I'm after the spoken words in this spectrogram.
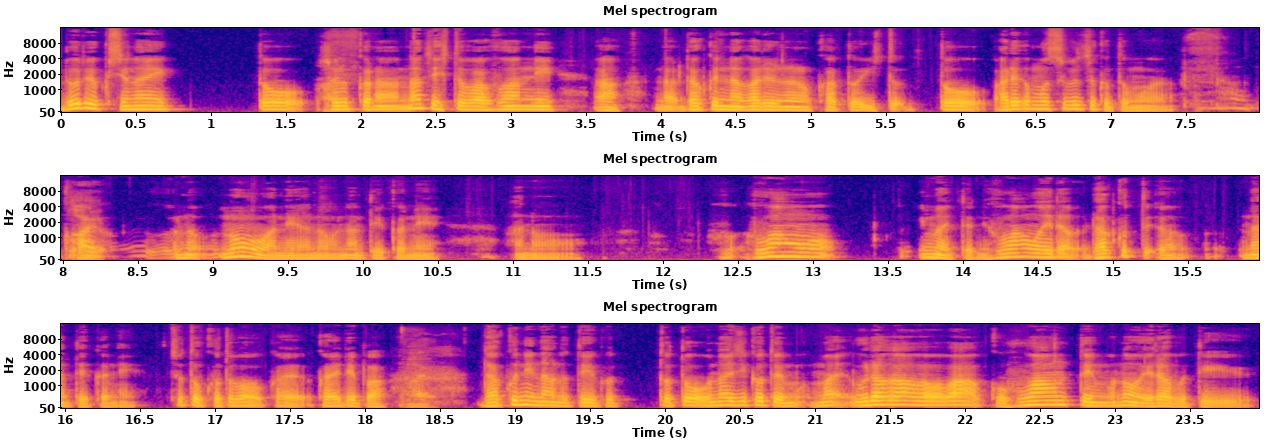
努力しないと、はいそれからなぜ人は不安に、あ、な楽に流れるのかと、人と、あれが結びつくと思う。はい。あの脳はね、あの、なんていうかね、あの、ふ不安を、今言ったように不安を選ぶ、楽って、あなんていうかね、ちょっと言葉を変え変えれば、はい。楽になるということと同じことで、ま裏側はこう不安というものを選ぶという、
